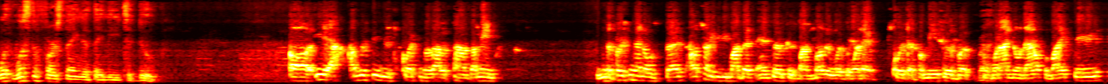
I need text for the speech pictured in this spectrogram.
what what's the first thing that they need to do? Uh, yeah, I've received this question a lot of times. I mean, the person that knows best, I'll try to give you my best answer because my mother was the one that, of course, that put me into it. But right. from what I know now, from my experience,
